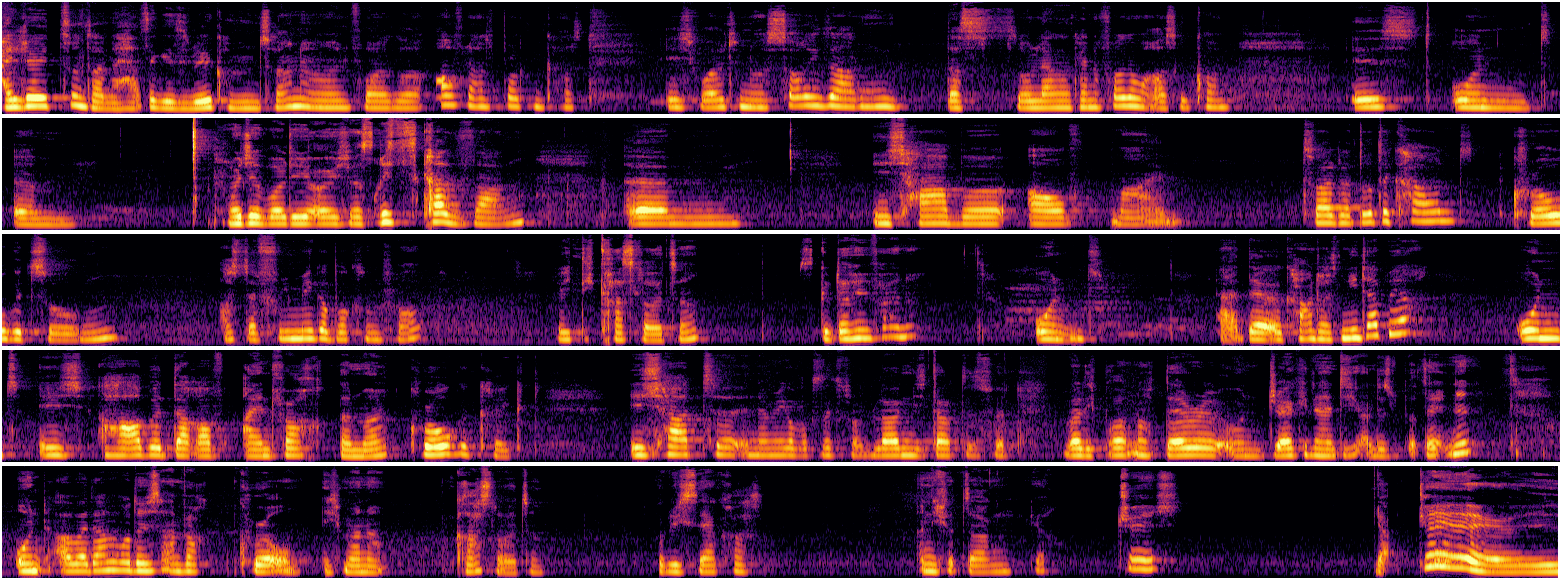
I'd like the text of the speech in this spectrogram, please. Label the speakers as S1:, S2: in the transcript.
S1: Hi Leute und ein herzliches Willkommen zu einer neuen Folge auf Lars Podcast. Ich wollte nur sorry sagen, dass so lange keine Folge mehr rausgekommen ist und ähm, heute wollte ich euch was richtig krasses sagen. Ähm, ich habe auf meinem zweiten oder dritten Account Crow gezogen aus der Free Mega Box Shop. Richtig krass, Leute. Es gibt auf jeden Fall eine. Und äh, der Account heißt Nitabär. Und ich habe darauf einfach dann mal Crow gekriegt. Ich hatte in der Megabox 6 verbleiben. Ich dachte, es wird, weil ich brauche noch Daryl und Jackie, dann hätte ich alle super seltenen. Und aber dann wurde es einfach Crow. Ich meine, krass, Leute. Wirklich sehr krass. Und ich würde sagen, ja. Tschüss. Ja, tschüss.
